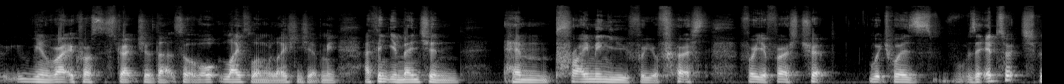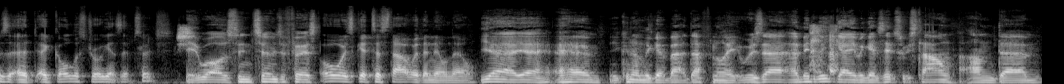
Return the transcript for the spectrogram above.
you know right across the stretch of that sort of lifelong relationship. I mean, I think you mentioned him priming you for your first for your first trip which was was it Ipswich? Was it a, a goalless draw against Ipswich? It was in terms of first. Always good to start with a nil nil. Yeah, yeah. Um, you can only get better. Definitely, it was uh, a midweek game against Ipswich Town, and um,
